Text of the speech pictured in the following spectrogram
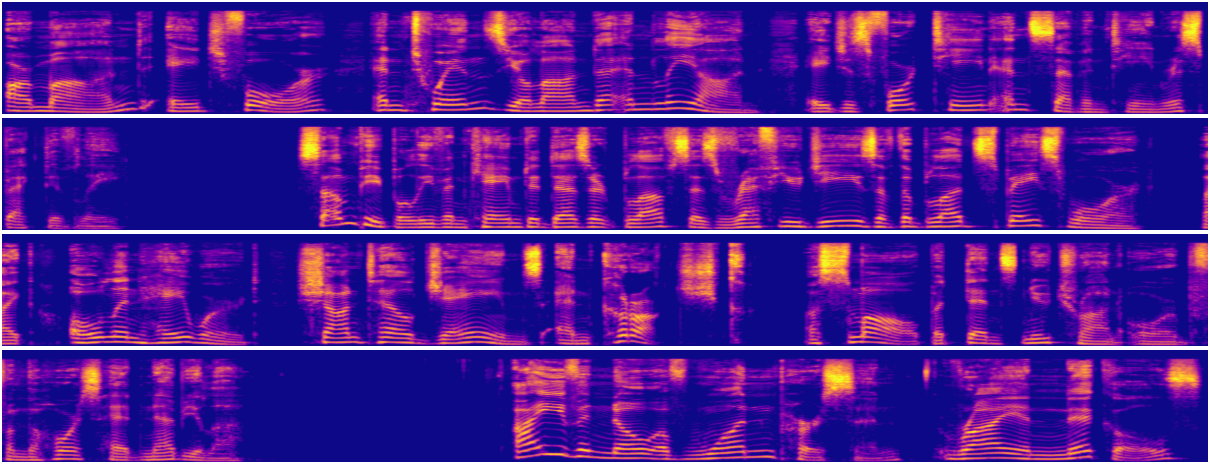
Armand, age four, and twins Yolanda and Leon, ages 14 and 17, respectively. Some people even came to Desert Bluffs as refugees of the Blood Space War, like Olin Hayward, Chantel James, and Krochk, a small but dense neutron orb from the Horsehead Nebula. I even know of one person, Ryan Nichols,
